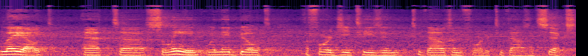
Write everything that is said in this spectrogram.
layout at uh, Saleen when they built the Ford GTs in 2004 to 2006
